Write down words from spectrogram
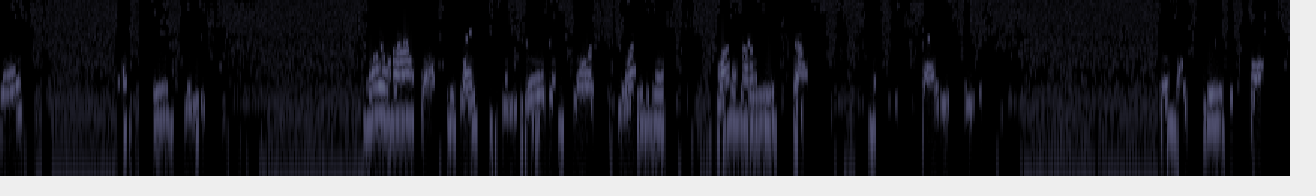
First, a true gospel. No last accusation on earth and God's blameless, one and only Son sent to save the world. And I killed the prophets.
